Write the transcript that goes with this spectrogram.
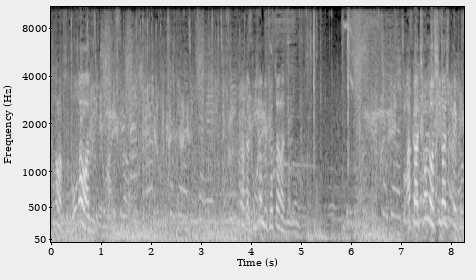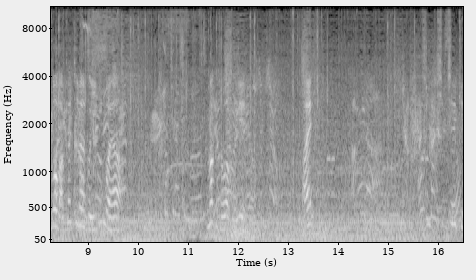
상관없어. 뭐가 와도 돼. 상태와 증상을 자세히 야, 나 말하세요. 비전도 켰잖아, 지금. 상태와 증상을 아까 철 러시 가실 때 그거 막혔지만 그거 이긴 거야. 호출하신 분 그만큼 너가 관리해요. 아이? 어디가 아프세요? 17킬.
